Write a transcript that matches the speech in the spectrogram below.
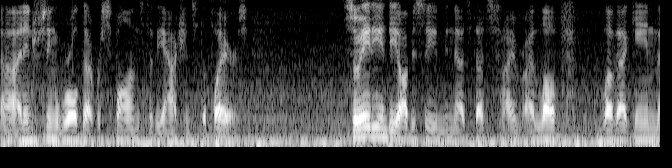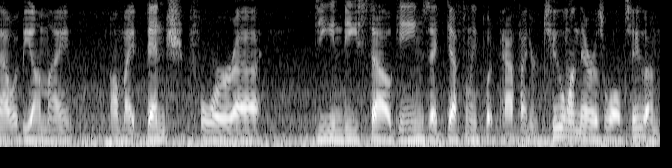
uh, an interesting world that responds to the actions of the players. So AD&D, obviously, I mean that's that's I, I love love that game. That would be on my on my bench for uh, D and D style games. I definitely put Pathfinder two on there as well too. I'm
